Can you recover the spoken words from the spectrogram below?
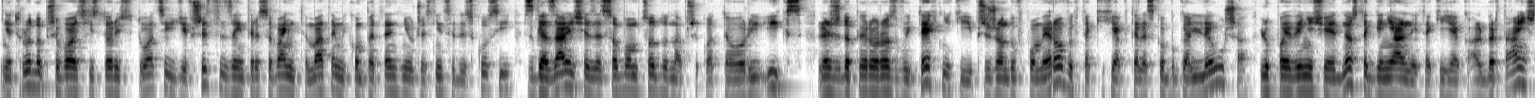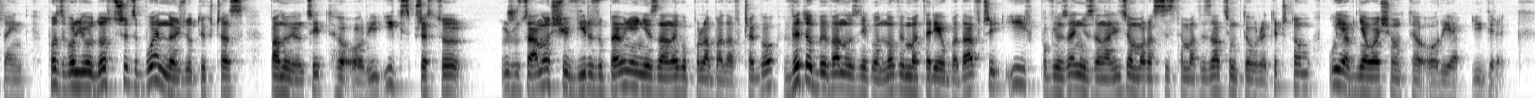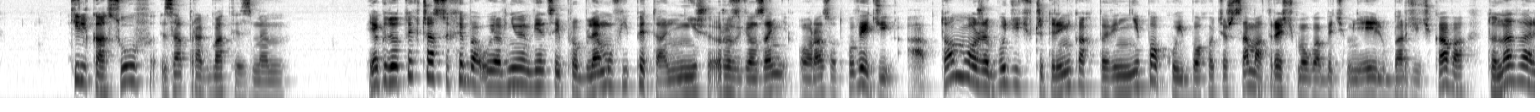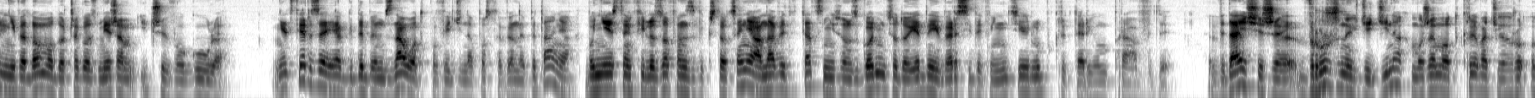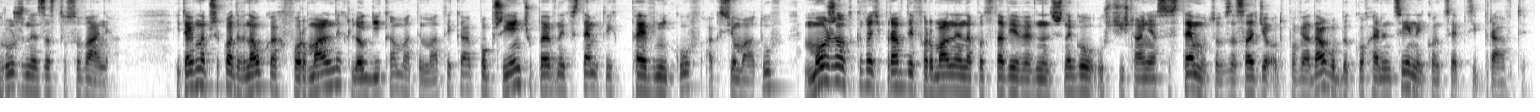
Nie trudno przywołać z historii sytuację, gdzie wszyscy zainteresowani tematem i kompetentni uczestnicy dyskusji zgadzali się ze sobą co do np. teorii X, lecz dopiero rozwój techniki i przyrządów pomiarowych takich jak teleskop Galileusza lub pojawienie się jednostek genialnych takich jak Albert Einstein pozwoliło dostrzec błędność dotychczas panującej teorii X, przez co rzucano się w wir zupełnie nieznanego pola badawczego, wydobywano z niego nowy materiał badawczy i w powiązaniu z analizą oraz systematyzacją teoretyczną ujawniała się teoria Y. Kilka słów za pragmatyzmem. Jak dotychczas chyba ujawniłem więcej problemów i pytań niż rozwiązań oraz odpowiedzi, a to może budzić w czytelnikach pewien niepokój, bo chociaż sama treść mogła być mniej lub bardziej ciekawa, to nadal nie wiadomo do czego zmierzam i czy w ogóle. Nie twierdzę, jak gdybym znał odpowiedzi na postawione pytania, bo nie jestem filozofem z wykształcenia, a nawet i tacy nie są zgodni co do jednej wersji definicji lub kryterium prawdy. Wydaje się, że w różnych dziedzinach możemy odkrywać różne zastosowania. I tak na przykład w naukach formalnych, logika, matematyka, po przyjęciu pewnych wstępnych pewników, aksjomatów, można odkrywać prawdy formalne na podstawie wewnętrznego uściślania systemu, co w zasadzie odpowiadałoby koherencyjnej koncepcji prawdy.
